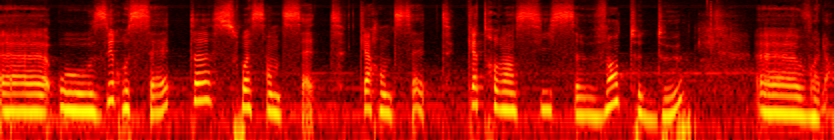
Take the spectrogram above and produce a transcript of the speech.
euh, au 07 67 47 86 22. voilà.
